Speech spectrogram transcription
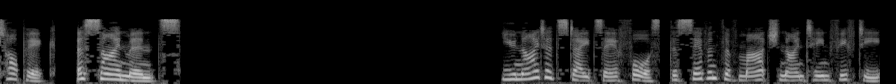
Topic. Assignments United States Air Force, 7 March 1950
